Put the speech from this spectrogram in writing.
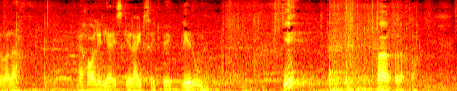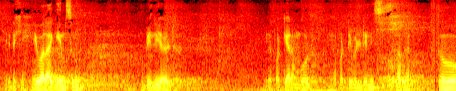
वाला है हॉल एरिया इसके राइट साइड पे एक प्ले रूम है। कि? हाँ खुला खुला ये देखिए ये वाला है गेम्स रूम बिलियर्ड यहाँ पर कैरम बोर्ड यहाँ पर टेबल टेनिस सब है। तो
